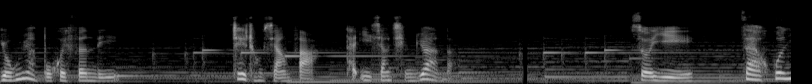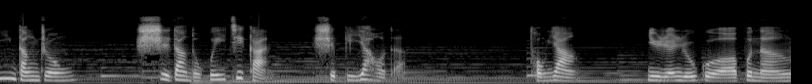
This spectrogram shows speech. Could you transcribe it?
永远不会分离。这种想法太一厢情愿了。所以，在婚姻当中，适当的危机感是必要的。同样，女人如果不能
